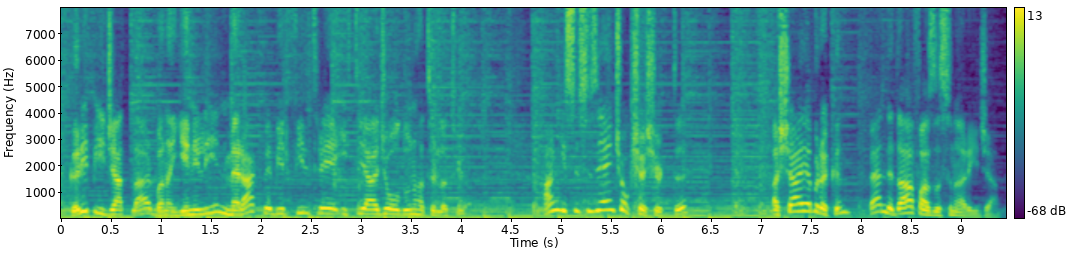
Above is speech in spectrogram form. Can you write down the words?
Garip icatlar bana yeniliğin merak ve bir filtreye ihtiyacı olduğunu hatırlatıyor. Hangisi sizi en çok şaşırttı? Aşağıya bırakın, ben de daha fazlasını arayacağım.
